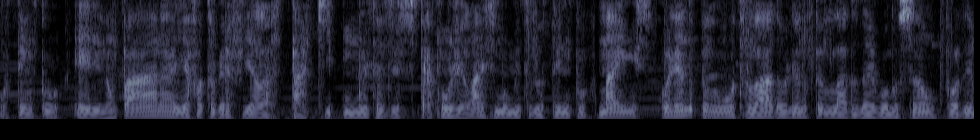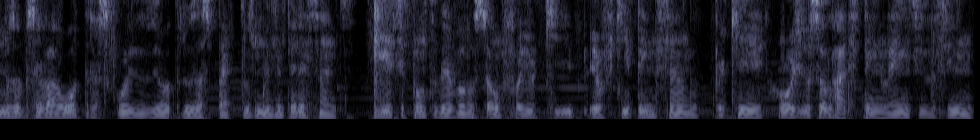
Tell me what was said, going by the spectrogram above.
o tempo ele não para e a fotografia ela tá aqui muitas vezes para congelar esse momento do tempo, mas olhando pelo outro lado, olhando pelo lado da evolução, podemos observar outras coisas e outros aspectos muito interessantes. E esse ponto da evolução foi o que eu fiquei pensando, porque hoje os celulares têm lentes assim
